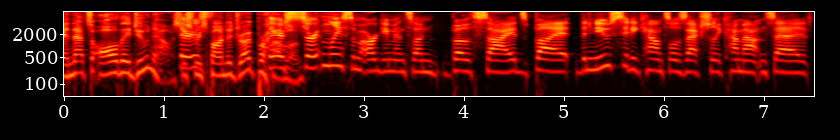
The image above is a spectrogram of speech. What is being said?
And that's all they do now is just respond to drug problems. There's certainly some arguments on both sides, but the new city council has actually come out and said,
